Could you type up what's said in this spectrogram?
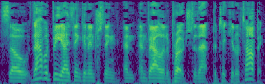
So that would be, I think, an interesting and, and valid approach to that particular topic.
